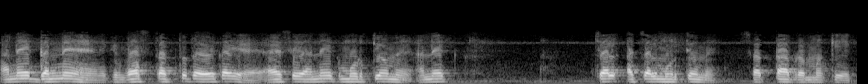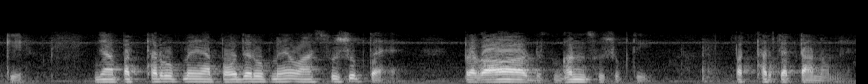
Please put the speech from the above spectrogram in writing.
अनेक गन्ने हैं, लेकिन रस तत्व तो एक ही है। ऐसे अनेक मूर्तियों में, अनेक चल अचल मूर्तियों में सत्ता ब्रह्म की एक की जहाँ पत्थर रूप में या पौधे रूप में है, वहाँ सुषुप्त है। प्रगाढ़ घन सुषुप्ति पत्थर चट्टानों में।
